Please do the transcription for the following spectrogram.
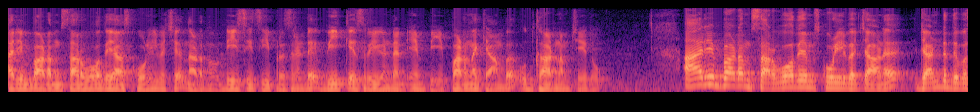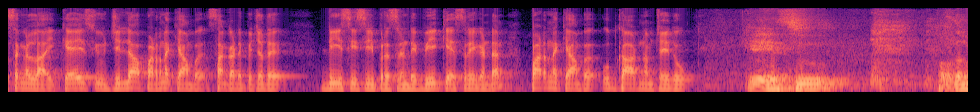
ആര്യമ്പാടം സർവോദയ സ്കൂളിൽ വെച്ച് നടന്നു D C C president V K Sreekandan M P പഠന ക്യാമ്പ് ഉദ്ഘാടനം ചെയ്തു. ആര്യമ്പാടം സർവോദയം സ്കൂളിൽ വെച്ചാണ് രണ്ട് ദിവസങ്ങളിലായി കെ എസ് യു ജില്ലാ പഠന ക്യാമ്പ് സംഘടിപ്പിച്ചത്. D C C president V K Sreekandan പഠന ക്യാമ്പ് ഉദ്ഘാടനം ചെയ്തു. കെ എസ് പ്രഥമ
